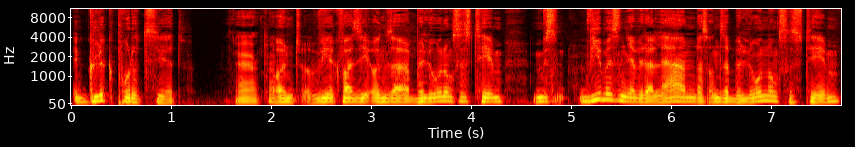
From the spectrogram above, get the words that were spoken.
Glück produziert. Ja, ja, klar. Und wir quasi unser Belohnungssystem müssen, wir müssen ja wieder lernen, dass unser Belohnungssystem,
